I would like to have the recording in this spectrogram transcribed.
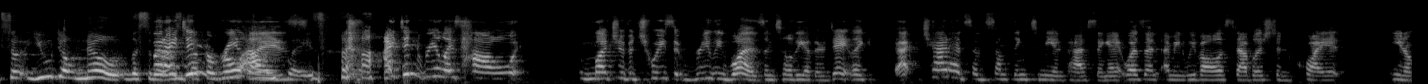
so you don't know, listen. but I didn't the realize. I didn't realize how much of a choice it really was until the other day. Like Chad had said something to me in passing, and it wasn't. I mean, we've all established in quiet, you know,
